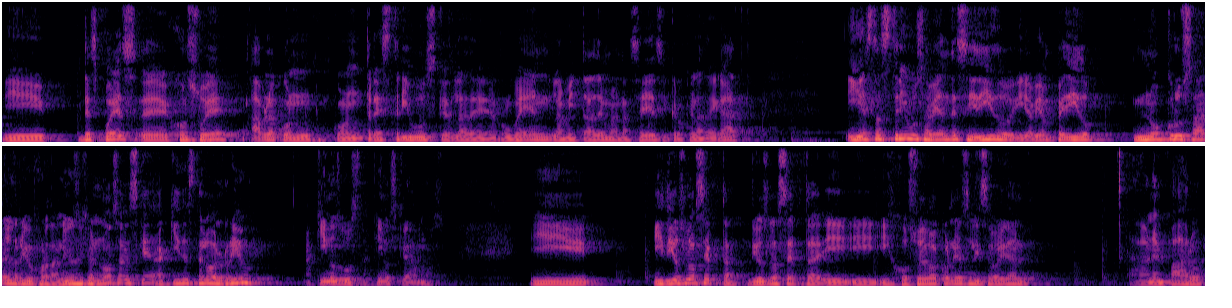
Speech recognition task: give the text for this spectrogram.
Y después eh, Josué habla con, tres tribus, que es la de Rubén, la mitad de Manasés y creo que la de Gad. Y estas tribus habían decidido y habían pedido no cruzar el río Jordán. Y ellos dijeron, no, ¿sabes qué? Aquí de este lado del río, aquí nos gusta, aquí nos quedamos. Y, Dios lo acepta, Dios lo acepta. Y, Josué va con ellos y le dice, oigan, hagan el paro,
